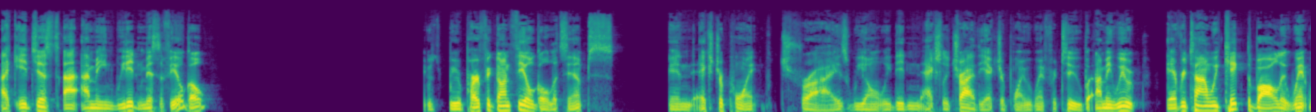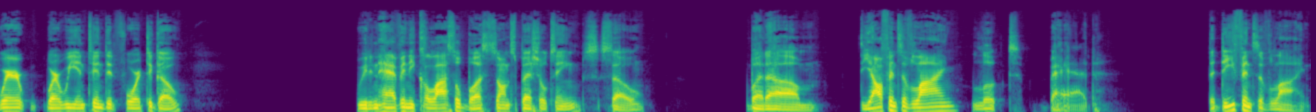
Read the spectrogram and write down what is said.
Like it just I, I mean, we didn't miss a field goal. Was, we were perfect on field goal attempts and extra point tries. We only didn't actually try the extra point. We went for two, but I mean, we were every time we kicked the ball, it went where where we intended for it to go. We didn't have any colossal busts on special teams, so but um the offensive line looked bad. The defensive line,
